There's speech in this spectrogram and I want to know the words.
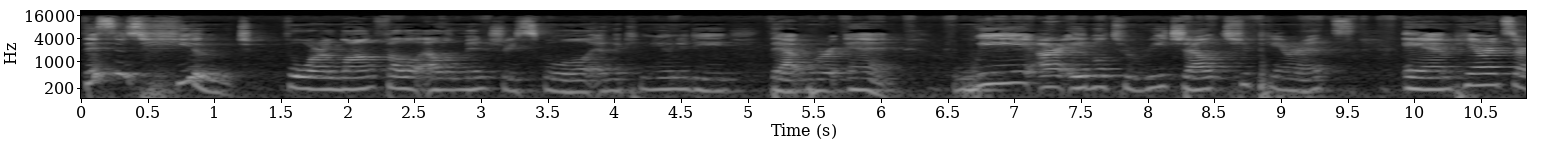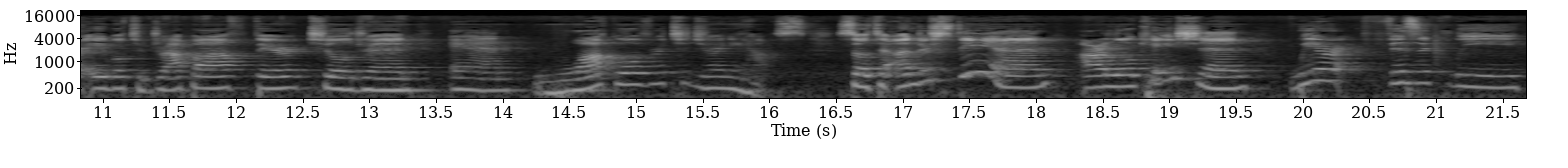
This is huge for Longfellow Elementary School and the community that we're in. We are able to reach out to parents, and parents are able to drop off their children and walk over to Journey House. So, to understand our location, we are physically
